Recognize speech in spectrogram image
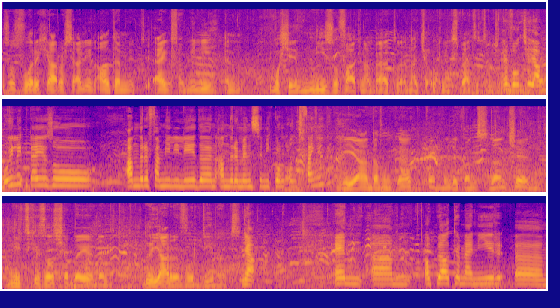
zoals vorig jaar was je alleen altijd met je eigen familie en mocht je niet zo vaak naar buiten en had je ook niks buiten te doen. En vond je dat moeilijk dat je zo andere familieleden en andere mensen niet kon ontvangen? Ja, dat vond ik eigenlijk wel moeilijk, want dan had je niet het gezelschap dat je dan de jaren voordien had. Ja. En ehm, op welke manier, ehm,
